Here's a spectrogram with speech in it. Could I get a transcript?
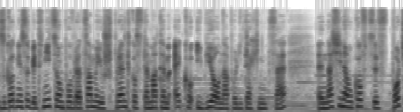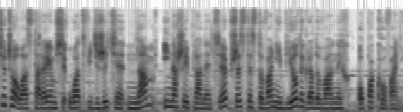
Zgodnie z obietnicą powracamy już prędko z tematem eko i bio na Politechnice. Nasi naukowcy w pocie czoła starają się ułatwić życie nam i naszej planecie przez testowanie biodegradowalnych opakowań.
